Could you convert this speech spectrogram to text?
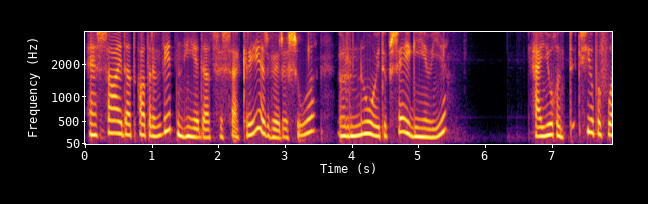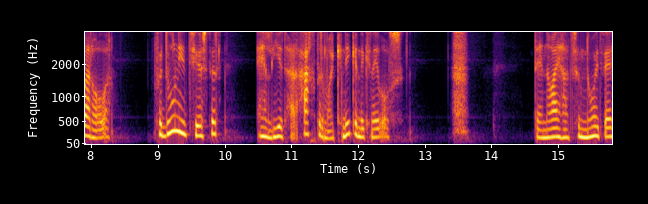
en zei dat als er witten hier dat ze sacreers worden zo, er nooit op zee gingen wie. Hij joeg een tutsie op een voorholle verdoen niet, zuster, en liet haar achter met knikkende knibbels. Daarna had ze nooit weer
